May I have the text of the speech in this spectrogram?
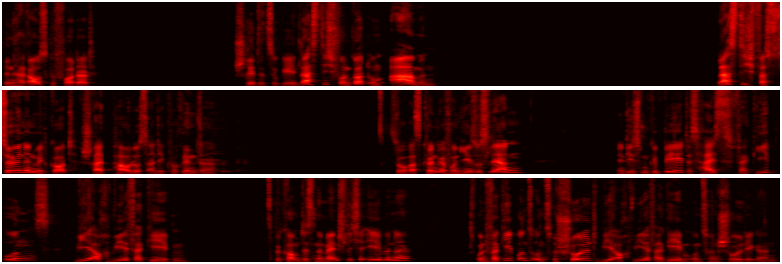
sind herausgefordert, Schritte zu gehen. Lass dich von Gott umarmen. Lass dich versöhnen mit Gott, schreibt Paulus an die Korinther. So, was können wir von Jesus lernen in diesem Gebet? Es heißt, vergib uns, wie auch wir vergeben. Jetzt bekommt es eine menschliche Ebene. Und vergib uns unsere Schuld, wie auch wir vergeben unseren Schuldigern.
